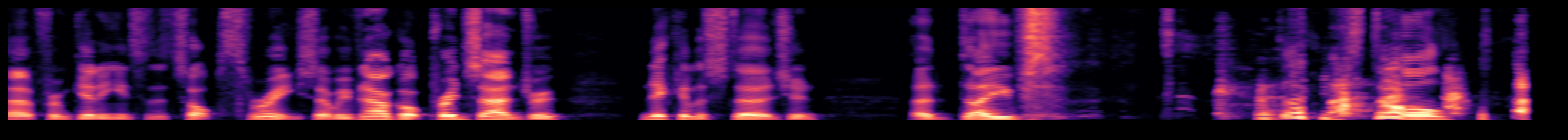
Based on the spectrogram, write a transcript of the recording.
uh, from getting into the top three. So we've now got Prince Andrew, Nicola Sturgeon, and Dave's Dave's doll.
